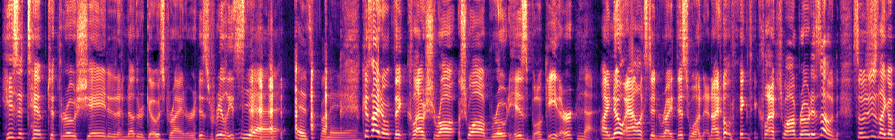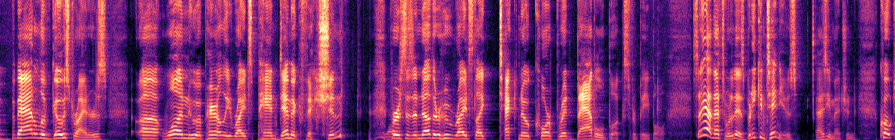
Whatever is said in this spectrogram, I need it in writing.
His attempt to throw shade at another ghostwriter is really sad. yeah, it's funny. yeah. Because I don't think Klaus Schwab wrote his book either. No. I know Alex didn't write this one, and I don't think that Klaus Schwab wrote his own. So it's just like a battle of ghostwriters. Uh, one who apparently writes pandemic fiction versus another who writes like techno corporate babble books for people. So yeah, that's what it is. But he continues, as he mentioned, quote,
